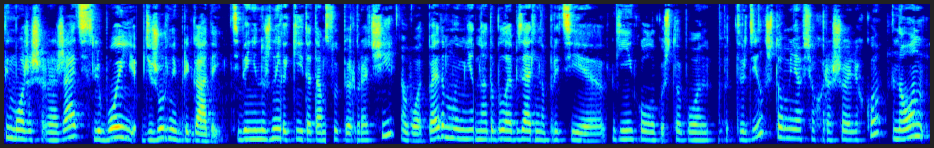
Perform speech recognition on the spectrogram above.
ты можешь рожать с любой дежурной бригадой. Тебе не нужны какие-то там супер врачи, вот. Поэтому мне надо было обязательно прийти к гинекологу, чтобы он подтвердил, что у меня все хорошо и легко. Но он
